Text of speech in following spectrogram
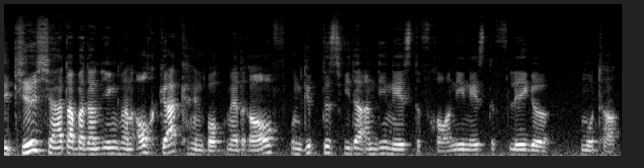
Die Kirche hat aber dann irgendwann auch gar keinen Bock mehr drauf und gibt es wieder an die nächste Frau, an die nächste Pflegemutter.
